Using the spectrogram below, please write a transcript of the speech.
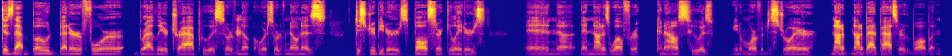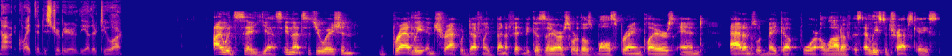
does that bode better for Bradley or Trapp, who is sort of no, who are sort of known as distributors, ball circulators, and uh, and not as well for Canouse, who is you know more of a destroyer, not a not a bad passer of the ball, but not quite the distributor the other two are. I would say yes. In that situation, Bradley and Trapp would definitely benefit because they are sort of those ball spraying players, and Adams would make up for a lot of, at least in Trapp's case,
